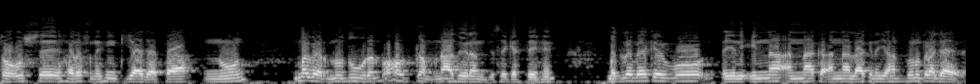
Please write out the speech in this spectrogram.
تو اس سے حرف نہیں کیا جاتا نون، مگر ندورن بہت کم، نادرن جسے کہتے ہیں۔ مطلب ہے کہ وہ یعنی انا انا کا انا، لاکن یہاں دونوں طرح جائے گا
